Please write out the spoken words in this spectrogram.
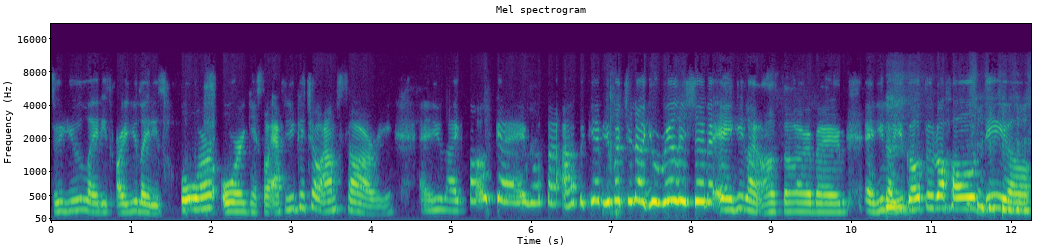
Do you ladies are you ladies for or against? So after you get your "I'm sorry," and you're like, okay, well, I forgive you, but you know you really shouldn't. And he like, I'm sorry, babe. And you know you go through the whole deal.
